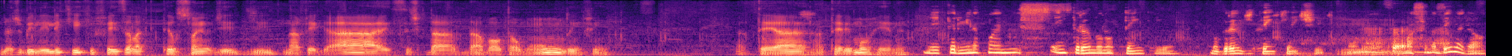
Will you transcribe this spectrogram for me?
da Jubilili que, que fez ela ter o sonho de, de navegar, acho que dar, dar a volta ao mundo, enfim. Até, a, até ele morrer, né? E aí termina com eles entrando no templo, no grande templo antigo. É uma, é uma cena bem legal.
